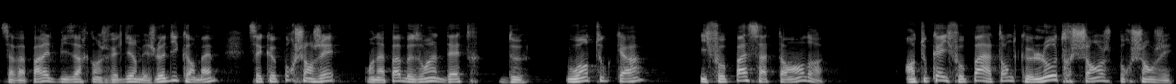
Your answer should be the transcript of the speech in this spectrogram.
ça va paraître bizarre quand je vais le dire, mais je le dis quand même, c'est que pour changer, on n'a pas besoin d'être deux. Ou en tout cas, il ne faut pas s'attendre, en tout cas, il ne faut pas attendre que l'autre change pour changer.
